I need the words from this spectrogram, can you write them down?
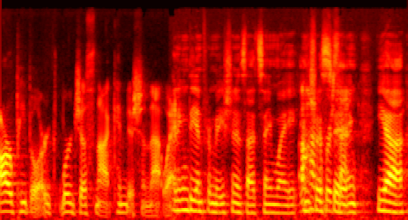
our people are we're just not conditioned that way. I think the information is that same way. Interesting. 100%. Yeah.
